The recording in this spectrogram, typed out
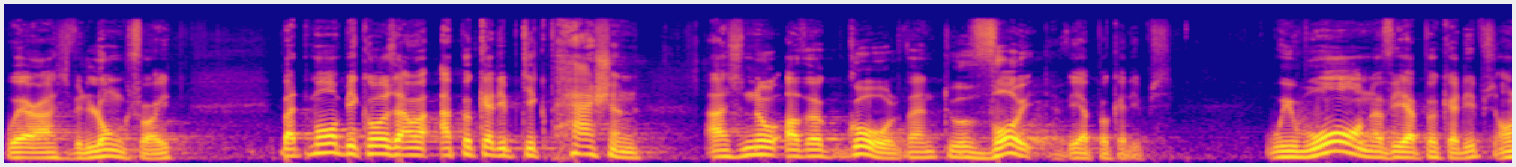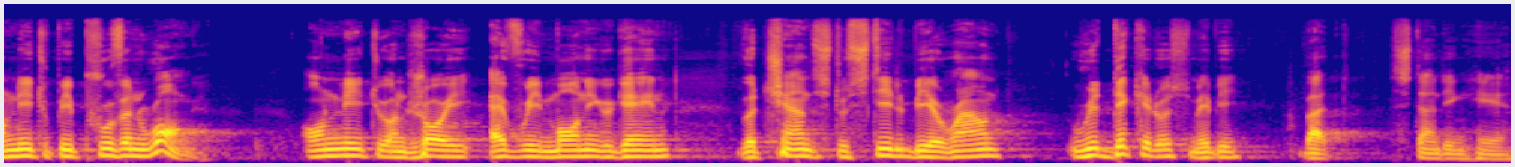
whereas we long for it, but more because our apocalyptic passion has no other goal than to avoid the apocalypse. We warn of the apocalypse only to be proven wrong, only to enjoy every morning again the chance to still be around, ridiculous maybe, but standing here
